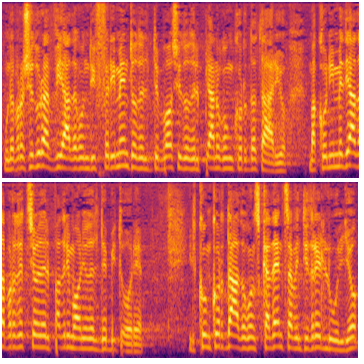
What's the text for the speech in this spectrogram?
una procedura avviata con differimento del deposito del piano concordatario, ma con immediata protezione del patrimonio del debitore. Il concordato, con scadenza 23 luglio,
